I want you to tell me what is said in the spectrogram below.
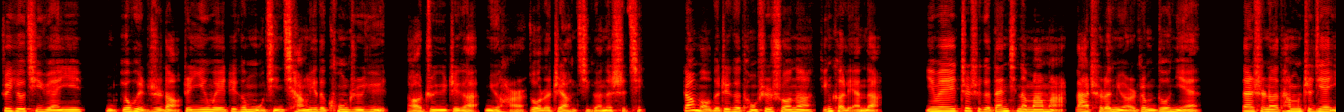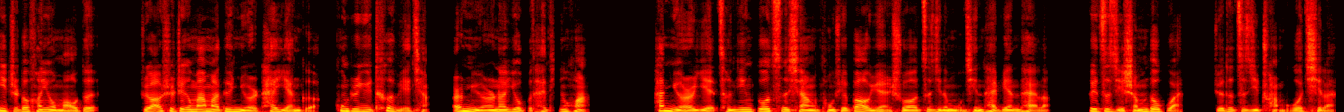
追究其原因。你就会知道，是因为这个母亲强烈的控制欲，导致于这个女孩做了这样极端的事情。张某的这个同事说呢，挺可怜的，因为这是个单亲的妈妈，拉扯了女儿这么多年，但是呢，他们之间一直都很有矛盾，主要是这个妈妈对女儿太严格，控制欲特别强，而女儿呢又不太听话。他女儿也曾经多次向同学抱怨，说自己的母亲太变态了，对自己什么都管，觉得自己喘不过气来。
